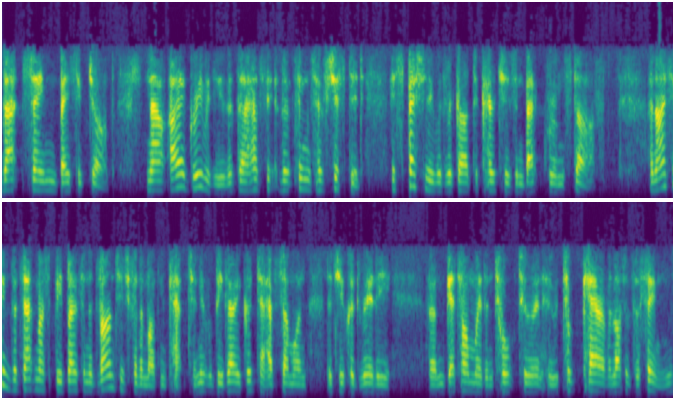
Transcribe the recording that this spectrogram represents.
that same basic job. Now, I agree with you that there have that things have shifted, especially with regard to coaches and backroom staff. And I think that that must be both an advantage for the modern captain. It would be very good to have someone that you could really um, get on with and talk to and who took care of a lot of the things.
